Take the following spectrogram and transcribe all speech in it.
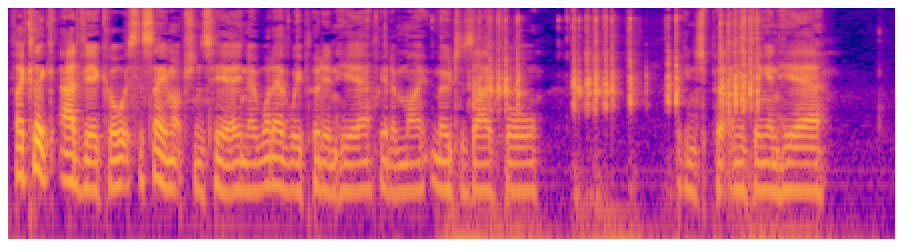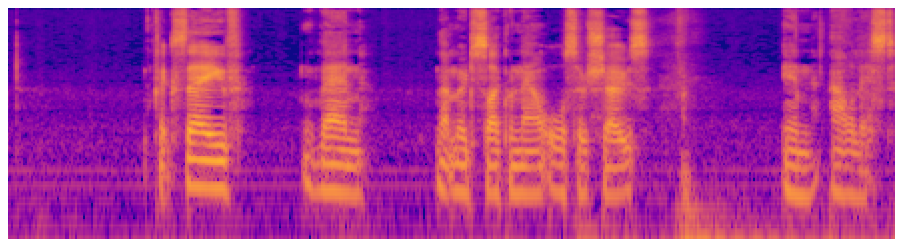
If I click add vehicle, it's the same options here. You know, whatever we put in here, if we had a motorcycle, we can just put anything in here. Click save. Then that motorcycle now also shows in our list.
